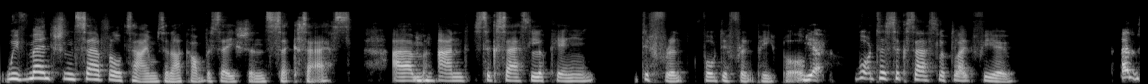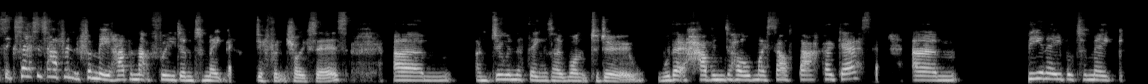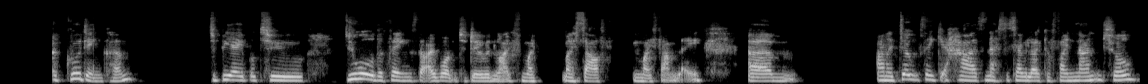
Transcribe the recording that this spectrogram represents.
We've mentioned several times in our conversations success um, mm-hmm. and success looking different for different people. Yeah. What does success look like for you? Um, success is having for me having that freedom to make different choices um, and doing the things I want to do without having to hold myself back. I guess um, being able to make a good income, to be able to do all the things that I want to do in life for my myself and my family. Um, and I don't think it has necessarily like a financial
